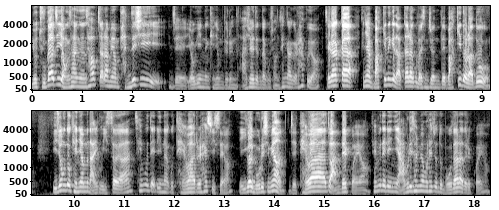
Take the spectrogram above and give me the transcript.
요 두 가지 영상은 사업자라면 반드시 이제 여기 있는 개념들은 아셔야 된다고 저는 생각을 하고요. 제가 아까 그냥 맡기는 게 낫다라고 말씀드렸는데 맡기더라도 이 정도 개념은 알고 있어야 세무대리인하고 대화를 할 수 있어요. 이걸 모르시면 이제 대화도 안 될 거예요. 세무대리인이 아무리 설명을 해줘도 못 알아들을 거예요.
